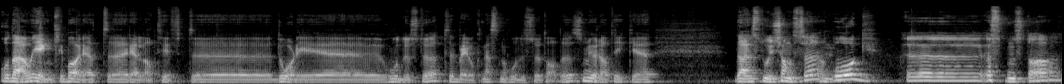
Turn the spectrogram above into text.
Og det er jo egentlig bare et eh, relativt uh, dårlig hodestøt. Det ble jo ikke nesten hodestøt av det, som gjør at det ikke det er en stor sjanse. Og eh, Østenstad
